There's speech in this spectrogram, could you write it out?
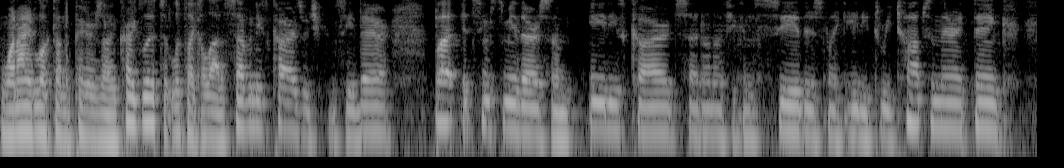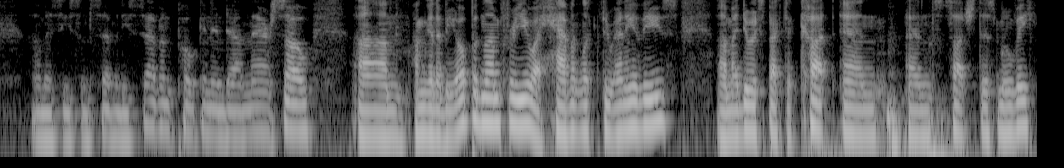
When I looked on the pictures on Craigslist, it looked like a lot of 70s cards, which you can see there. But it seems to me there are some 80s cards. I don't know if you can see. There's like 83 Topps in there, I think. Um, I see some 77 poking in down there. So um, I'm going to be opening them for you. I haven't looked through any of these. Um, I do expect to cut and and such this movie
